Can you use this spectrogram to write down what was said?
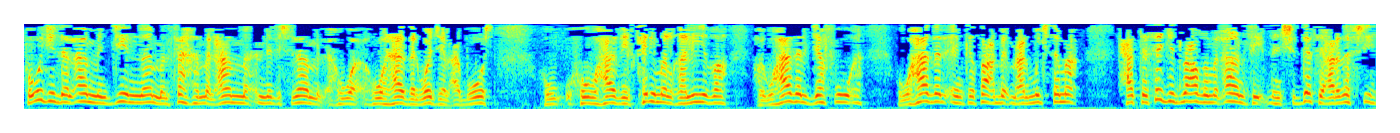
فوجد الآن من جيلنا من فهم العامة أن الإسلام هو, هو هذا الوجه العبوس هو, هو هذه الكلمة الغليظة هو هذا الجفو هذا الانقطاع مع المجتمع. حتى تجد بعضهم الآن في من شدته على نفسه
